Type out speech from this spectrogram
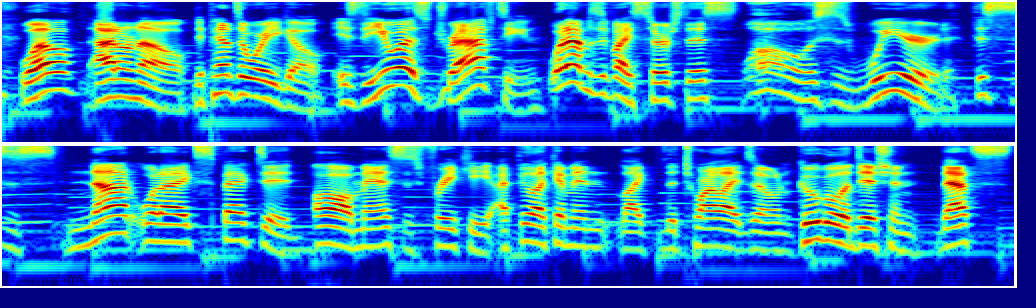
well, I don't know. Depends on where you go. Is the US drafting? What happens if I search this? Whoa, this is weird. This is not what I expected. Oh man, this is freaky. I feel like I'm in like the Twilight Zone. Google edition. That's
